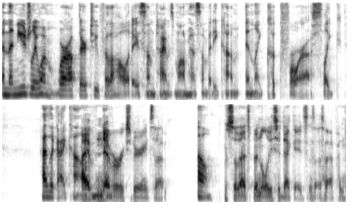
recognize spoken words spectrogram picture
and then usually when we're up there too for the holidays, sometimes mom has somebody come and like cook for us, like has a guy come. I've never experienced that. oh So that's been at least a decade since that's happened.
